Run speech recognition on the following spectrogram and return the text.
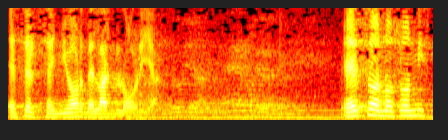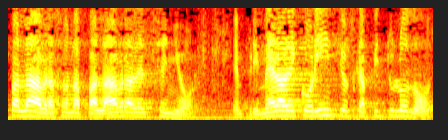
es el Señor de la gloria. Eso no son mis palabras, son la palabra del Señor. En Primera de Corintios capítulo 2,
